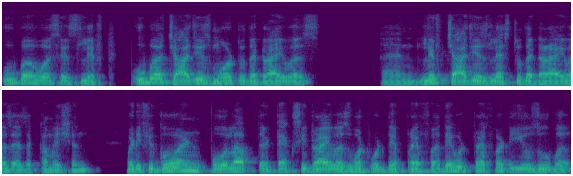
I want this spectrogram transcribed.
uber versus lyft. Uber charges more to the drivers and lyft charges less to the drivers as a commission. But if you go and poll up the taxi drivers what would they prefer? They would prefer to use uber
